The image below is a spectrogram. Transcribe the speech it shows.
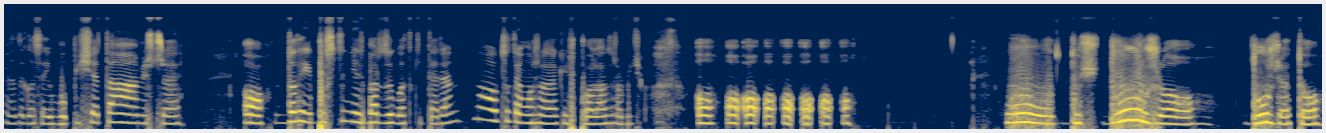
Dlatego sobie w opisie tam jeszcze o, do tej pustyni jest bardzo gładki teren. No, tutaj można jakieś pola zrobić. O, o, o, o, o, o, o, o. Uuu, dość dużo. Duże to.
